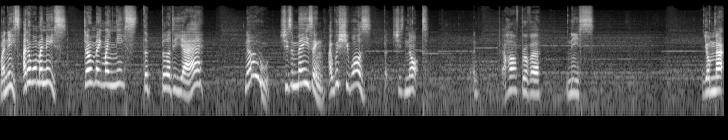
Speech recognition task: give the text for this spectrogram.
My niece! I don't want my niece! Don't make my niece the bloody heir! No! She's amazing! I wish she was, but she's not. A, half-brother, niece. You're ma-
